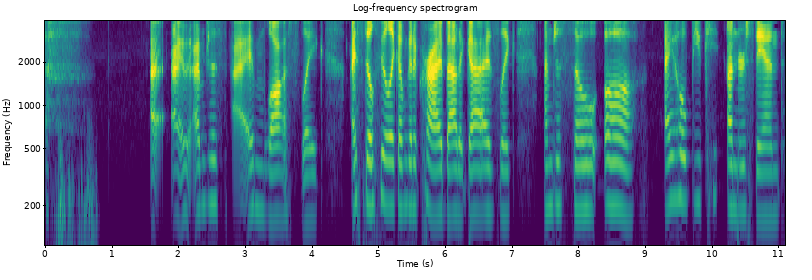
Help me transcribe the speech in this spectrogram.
I, I I'm just I'm lost. Like I still feel like I'm gonna cry about it, guys. Like I'm just so uh I hope you understand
